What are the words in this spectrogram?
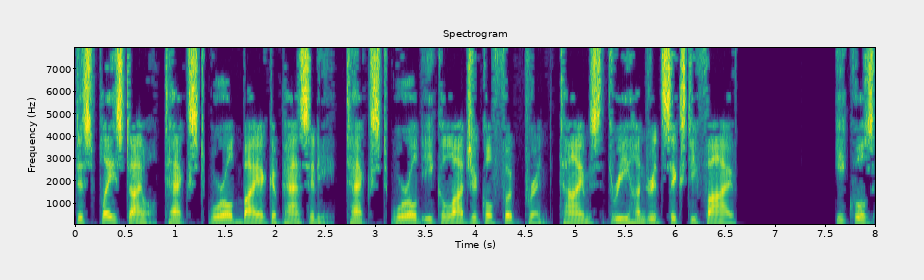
Display style text world biocapacity text world ecological footprint times 365 equals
